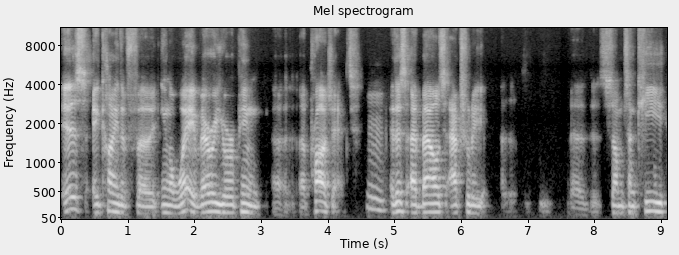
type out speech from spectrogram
is a kind of, in a way, very European a project. Mm. It is about actually uh, uh, some, some key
